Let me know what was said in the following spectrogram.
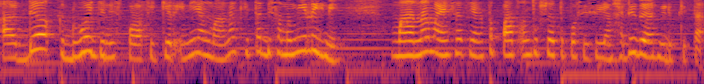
ada kedua jenis pola pikir ini yang mana kita bisa memilih nih mana mindset yang tepat untuk suatu posisi yang hadir dalam hidup kita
